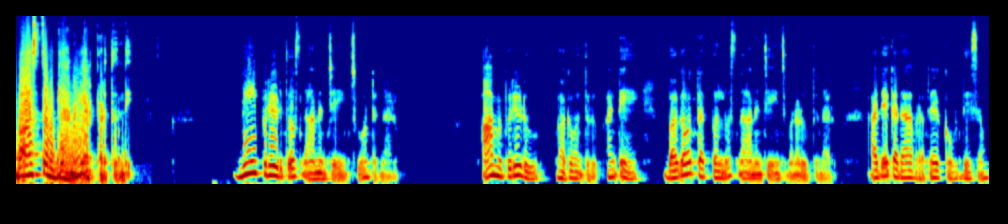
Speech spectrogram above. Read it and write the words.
వాస్తవ జ్ఞానం ఏర్పడుతుంది. నీ ప్రియుడితో స్నానం చేయించు అంటున్నారు. ఆమె ప్రియుడు భగవంతుడు అంటే భగవతత్వంలో స్నానం చేయించమని అడుగుతున్నారు. అదే కదా వ్రత యొక్క ఉద్దేశం.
